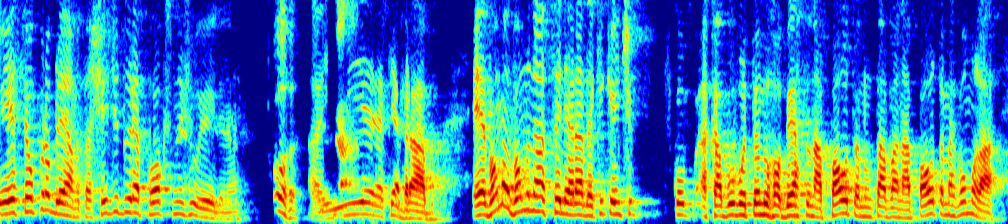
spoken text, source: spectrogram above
Esse é o problema, tá cheio de durepox no joelho, né? Porra. Aí é que é brabo. É, vamos, vamos dar uma acelerada aqui, que a gente ficou, acabou botando o Roberto na pauta, não estava na pauta, mas vamos lá.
